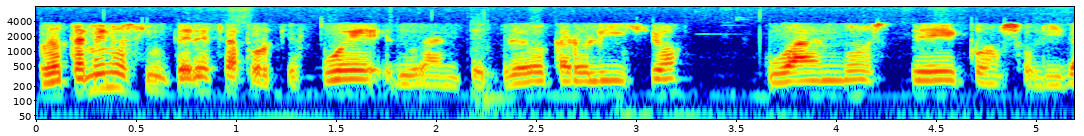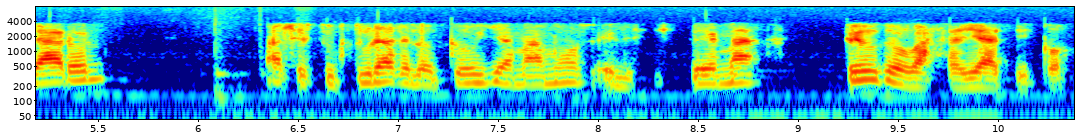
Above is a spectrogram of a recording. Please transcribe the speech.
Pero también nos interesa porque fue durante el periodo carolingio cuando se consolidaron las estructuras de lo que hoy llamamos el sistema feudo-vasallático,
